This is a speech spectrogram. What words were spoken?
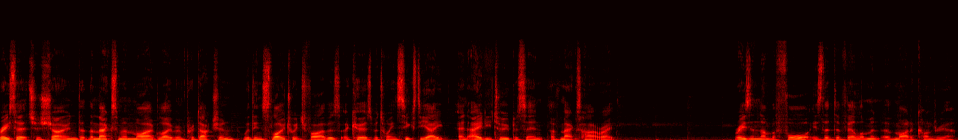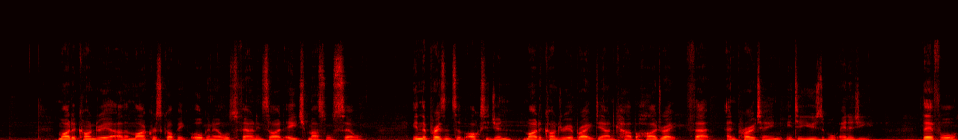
Research has shown that the maximum myoglobin production within slow twitch fibers occurs between 68 and 82% of max heart rate. Reason number four is the development of mitochondria. Mitochondria are the microscopic organelles found inside each muscle cell. In the presence of oxygen, mitochondria break down carbohydrate, fat, and protein into usable energy. Therefore,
